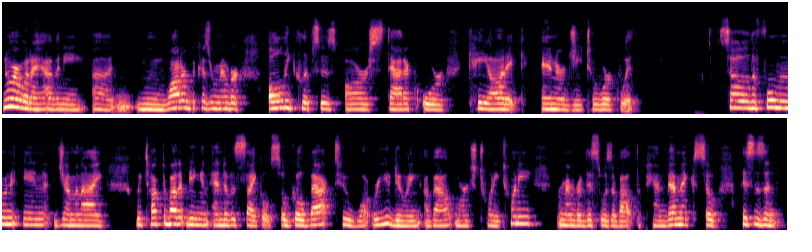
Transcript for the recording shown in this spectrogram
nor would I have any uh, moon water because remember, all eclipses are static or chaotic energy to work with. So, the full moon in Gemini, we talked about it being an end of a cycle. So, go back to what were you doing about March 2020? Remember, this was about the pandemic. So, this is an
